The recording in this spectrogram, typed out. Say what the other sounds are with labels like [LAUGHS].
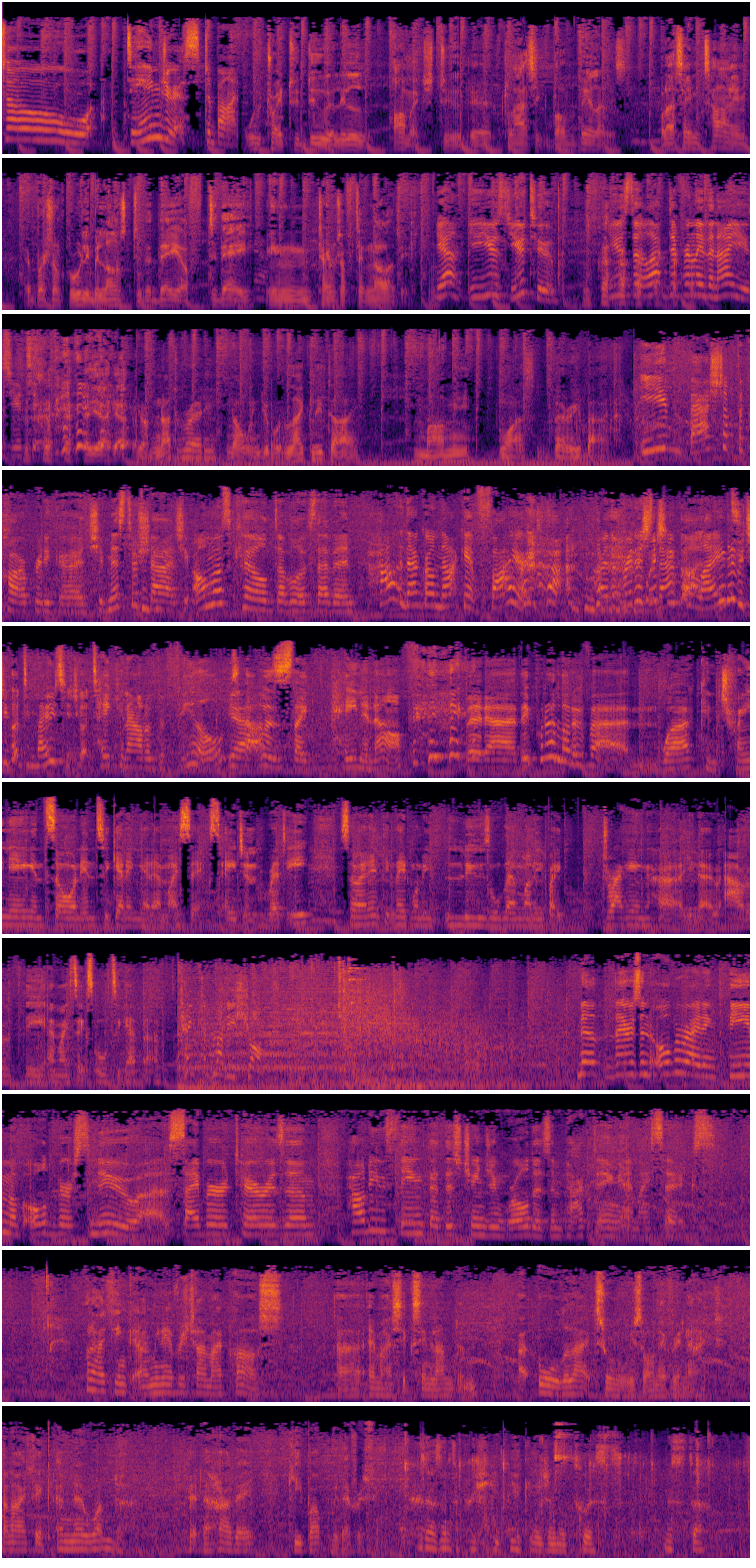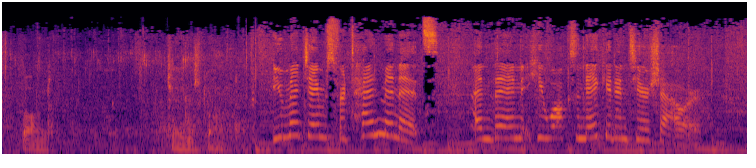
so dangerous to Bond? We try to do a little homage to the classic Bond villains, but at the same time, a person who really belongs to the day of today in terms of technology. Yeah, you used YouTube. You used it a lot differently than I use YouTube. [LAUGHS] yeah, yeah. You're not ready, knowing you would likely die. Mommy was very bad. Eve bashed up the car pretty good. She missed her shot. She almost killed 007. How did that girl not get fired? [LAUGHS] Are the British Well, that got, polite? No, but she got demoted. She got taken out of the field. Yeah. That was like pain enough. [LAUGHS] but uh, they put a lot of um, work and training and so on into getting an MI6 agent ready. So I don't think they'd want to lose all their money by dragging her, you know, out of the MI6 altogether. Take the bloody shot. Now, there's an overriding theme of old versus new, uh, cyber terrorism. How do you think that this changing world is impacting MI6? Well, I think, I mean, every time I pass uh, MI6 in London, uh, all the lights are always on every night. And I think, and no wonder. I don't know how they keep up with everything. Who doesn't appreciate the occasional twist, Mr. Bond. James Bond. You met James for 10 minutes, and then he walks naked into your shower.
